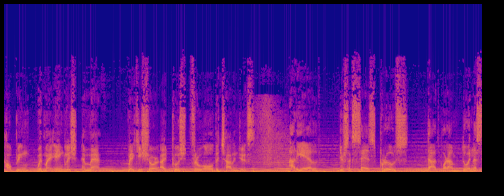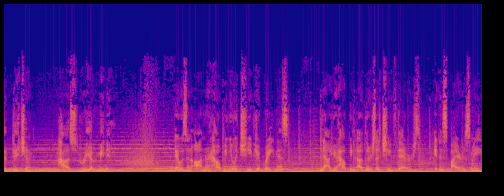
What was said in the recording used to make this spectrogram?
helping with my English and math making sure I push through all the challenges. Ariel, your success proves that what I'm doing as a teacher has real meaning. It was an honor helping you achieve your greatness. Now you're helping others achieve theirs. It inspires me.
